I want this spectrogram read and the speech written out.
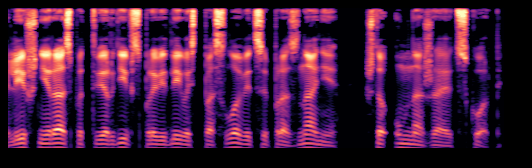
лишний раз подтвердив справедливость пословицы про знания, что умножают скорбь.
